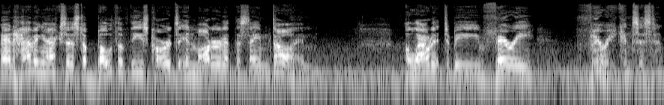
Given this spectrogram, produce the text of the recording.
and having access to both of these cards in Modern at the same time allowed it to be very, very consistent.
